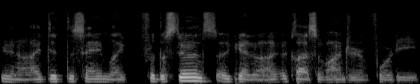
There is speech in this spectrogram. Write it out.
you know I did the same. Like for the students, again, a class of 140.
